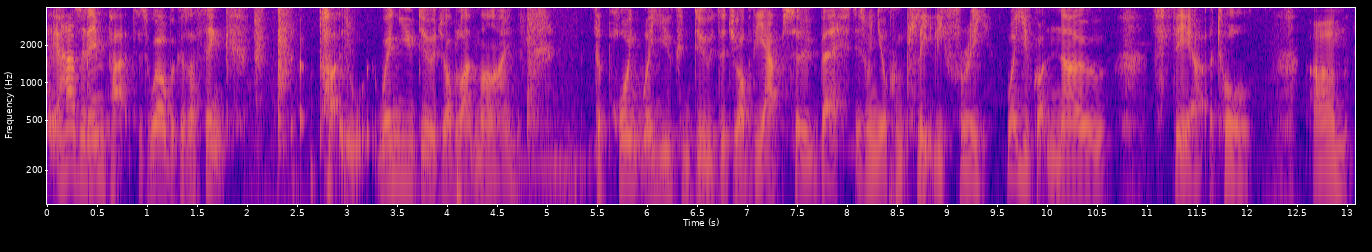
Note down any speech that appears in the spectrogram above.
It has an impact as well because I think when you do a job like mine, the point where you can do the job the absolute best is when you're completely free, where you've got no fear at all. Um,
